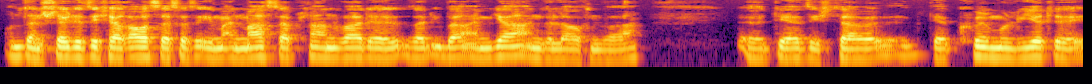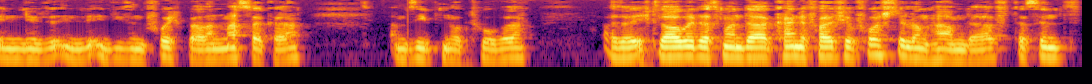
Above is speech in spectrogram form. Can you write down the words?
Und dann stellte sich heraus, dass das eben ein Masterplan war, der seit über einem Jahr angelaufen war. Äh, der sich da, der kumulierte in, in, in diesem furchtbaren Massaker am 7. Oktober. Also ich glaube, dass man da keine falsche Vorstellung haben darf. Das sind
